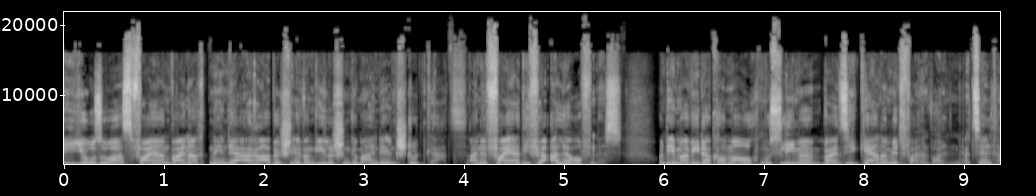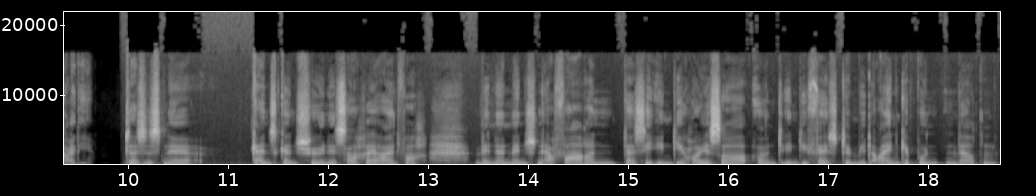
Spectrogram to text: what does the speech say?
Die Josuas feiern Weihnachten in der arabisch-evangelischen Gemeinde in Stuttgart. Eine Feier, die für alle offen ist. Und immer wieder kommen auch Muslime, weil sie gerne mitfeiern wollen, erzählt Heidi. Das ist eine ganz, ganz schöne Sache einfach, wenn dann Menschen erfahren, dass sie in die Häuser und in die Feste mit eingebunden werden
